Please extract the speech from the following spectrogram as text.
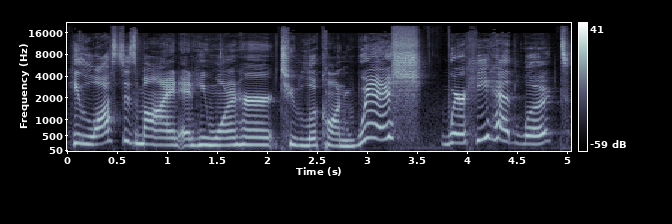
He lost his mind, and he wanted her to look on Wish, where he had looked,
